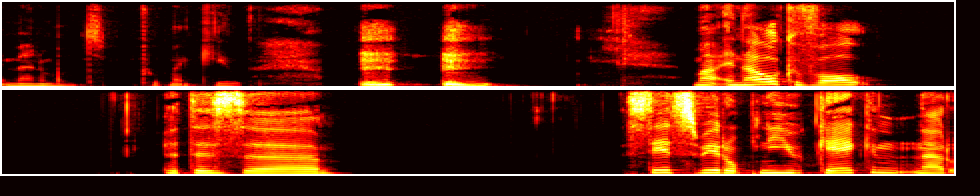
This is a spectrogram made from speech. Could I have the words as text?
in mijn mond, voor mijn keel. maar in elk geval, het is uh, steeds weer opnieuw kijken naar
